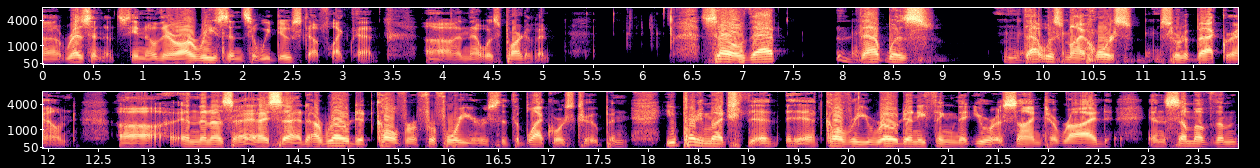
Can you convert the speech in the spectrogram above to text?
uh, resonance. You know, there are reasons that we do stuff like that, uh, and that was part of it. So that that was that was my horse sort of background. Uh, and then, as I, I, said, I rode at Culver for four years at the Black Horse Troop. And you pretty much, at Culver, you rode anything that you were assigned to ride. And some of them,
